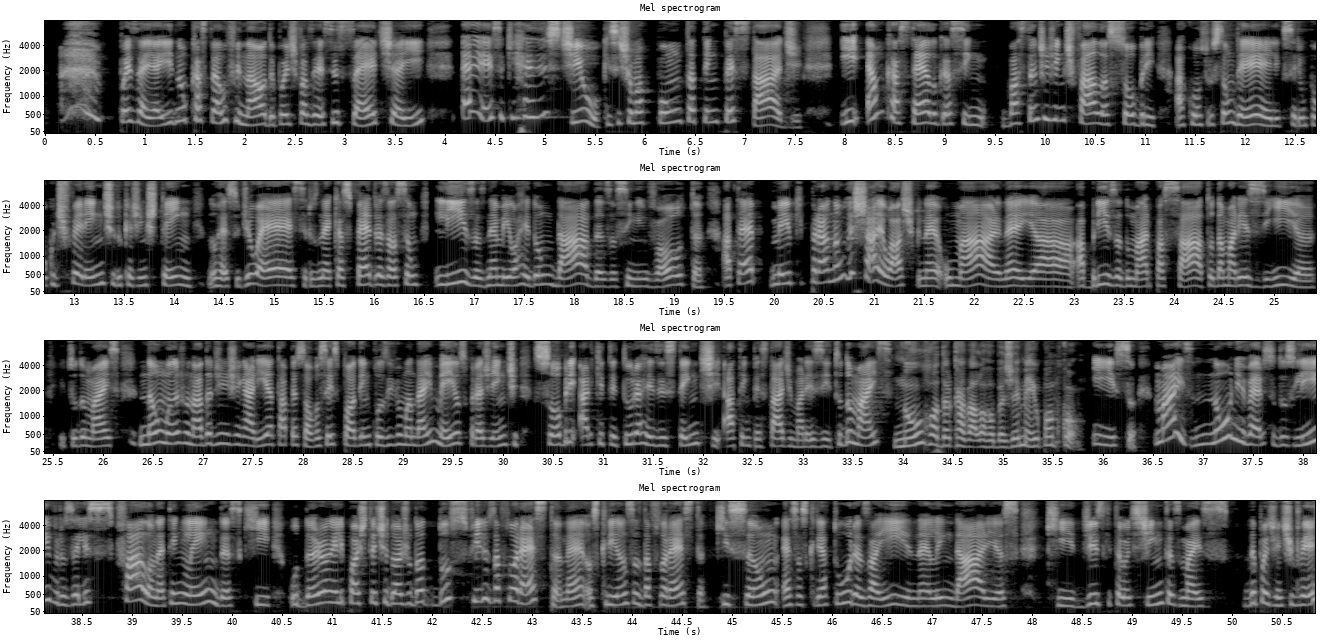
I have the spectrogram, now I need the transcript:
Pois é, e aí no castelo final, depois de fazer esses sete aí, é esse que resistiu, que se chama Ponta Tempestade. E é um castelo que, assim, bastante gente fala sobre a construção dele, que seria um pouco diferente do que a gente tem no resto de Westeros, né? Que as pedras, elas são lisas, né? Meio arredondadas, assim, em volta. Até meio que pra não deixar, eu acho, né? O mar, né? E a, a brisa do mar passar, toda a maresia e tudo mais. Não manjo nada de engenharia, tá, pessoal? Vocês podem, inclusive, mandar e-mails pra gente sobre arquitetura resistente à tempestade, maresia e tudo mais. No rodorcavalo.gmail.com. Isso. Mas no universo dos livros, eles falam, né? Tem lendas que o Duran ele pode ter tido a ajuda dos filhos da floresta, né? As crianças da floresta, que são essas criaturas aí, né, lendárias, que diz que estão extintas, mas depois a gente vê.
